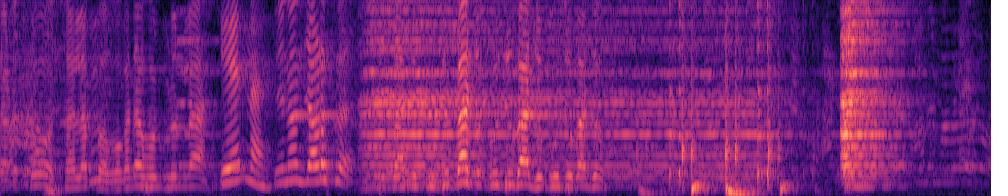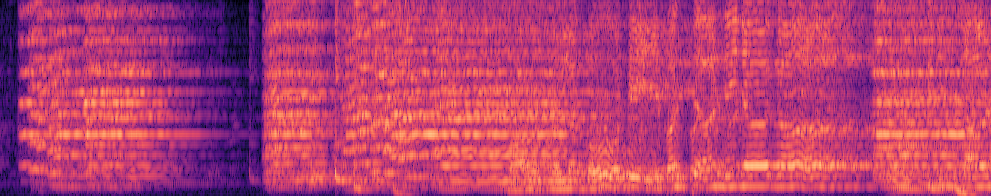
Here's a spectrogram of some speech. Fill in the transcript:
ಏನ್ ಸ್ವಲ್ಪ ಒಗದ ಹೋಗ್ಬಿಡಲ್ಲ ಏನ? ಇನ್ನೊಂದು ಜಾಡಸ. ಗುಜು ಗಾಜು ಗುಜು. ಕೋಟೆ ಬಸ್ ಸ್ಟ್ಯಾಂಡಿನಾಗ ನಿಂತಾಳ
